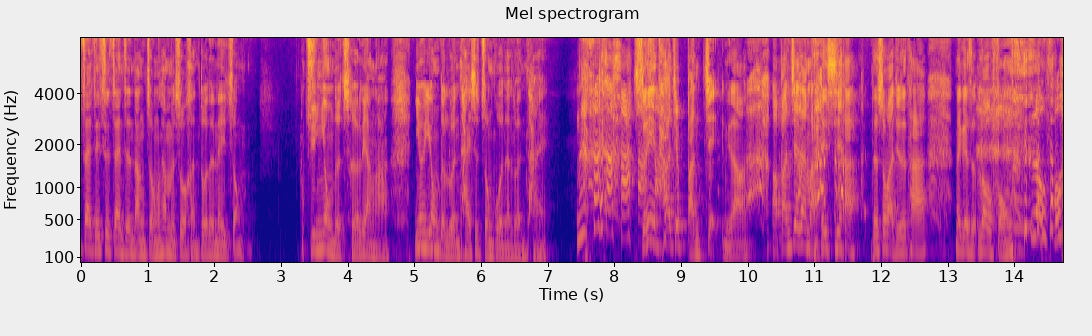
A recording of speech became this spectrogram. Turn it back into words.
在这次战争当中，他们说很多的那种军用的车辆啊，因为用的轮胎是中国的轮胎。所以他就板借，你知道吗？啊，板借在马来西亚 的说法就是他那个是漏风，漏风，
